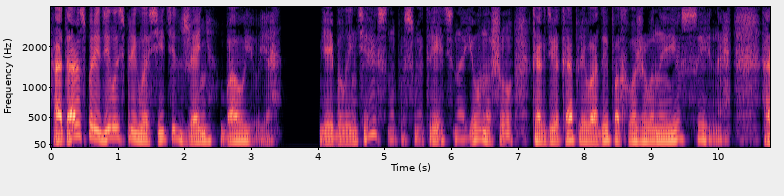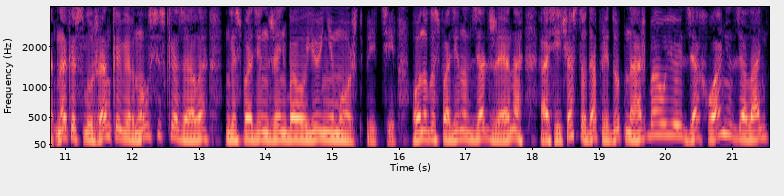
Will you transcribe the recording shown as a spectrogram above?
а та распорядилась пригласить и Джень Бао Юя. Ей было интересно посмотреть на юношу, как две капли воды, похожего на ее сына. Однако служанка вернулась и сказала, «Господин Джень Бао Юй не может прийти. Он у господина Дзя Джена, а сейчас туда придут наш Бао Юй, Дзя Хуань и Дзя Лань».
